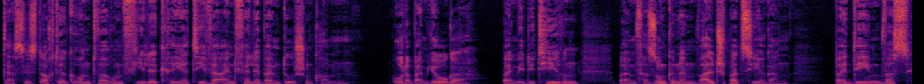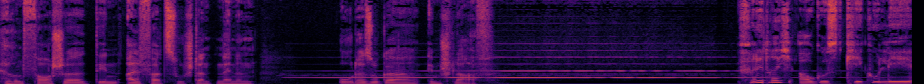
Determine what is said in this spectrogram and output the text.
Das ist auch der Grund, warum viele kreative Einfälle beim Duschen kommen. Oder beim Yoga, beim Meditieren, beim versunkenen Waldspaziergang, bei dem, was Hirnforscher den Alpha-Zustand nennen. Oder sogar im Schlaf. Friedrich August Kekulé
